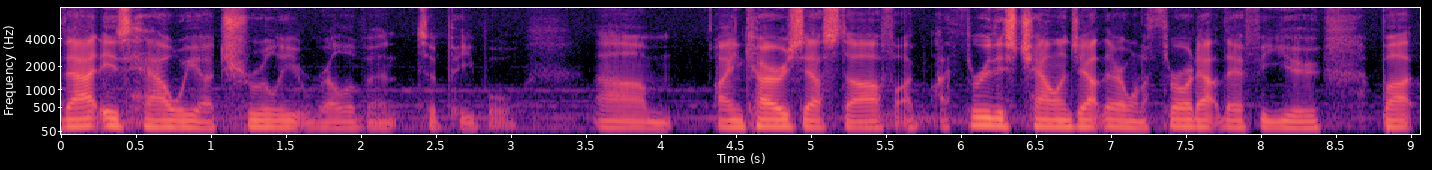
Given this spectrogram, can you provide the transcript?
that is how we are truly relevant to people. Um, I encouraged our staff. I, I, threw this challenge out there. I want to throw it out there for you. But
